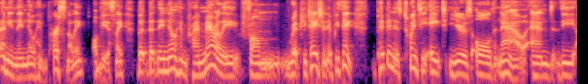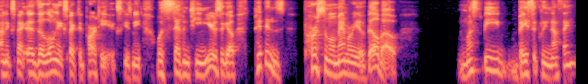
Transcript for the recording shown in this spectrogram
I mean, they know him personally, obviously, but but they know him primarily from reputation. If we think Pippin is 28 years old now, and the unexpected, uh, the long expected party, excuse me, was 17 years ago, Pippin's personal memory of Bilbo must be basically nothing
